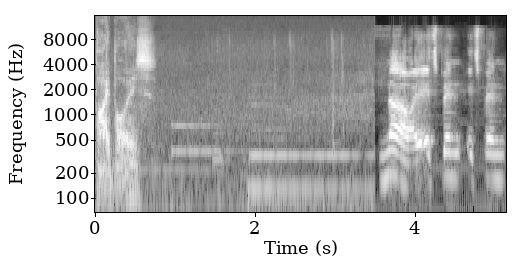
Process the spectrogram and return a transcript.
Bye, boys. No, it's been it's been,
